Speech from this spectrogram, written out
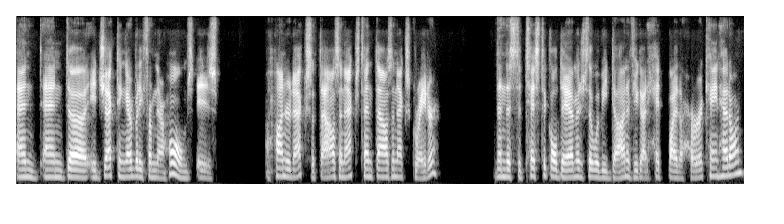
and and uh, ejecting everybody from their homes is 100x 1000x 10000x greater than the statistical damage that would be done if you got hit by the hurricane head on.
